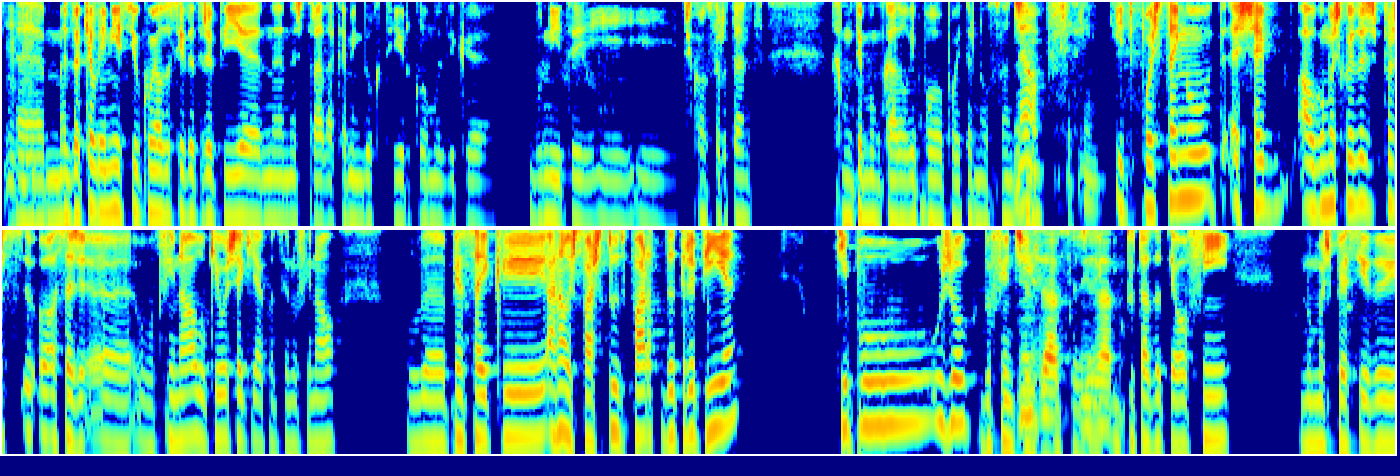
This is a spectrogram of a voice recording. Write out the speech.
Uhum. Eh, mas aquele início com eles a sair da terapia na, na estrada a caminho do retiro, com a música bonita e, e desconcertante, remeteu-me um bocado ali para, o- para o Eternal Sunshine. Não, assim. E depois tenho, achei algumas coisas, ou seja, eh, o final, o que eu achei que ia acontecer no final, le- pensei que, ah não, isto faz tudo parte da terapia, tipo o jogo do Fincher. Exato, ou seja, exato. tu estás até ao fim numa espécie de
